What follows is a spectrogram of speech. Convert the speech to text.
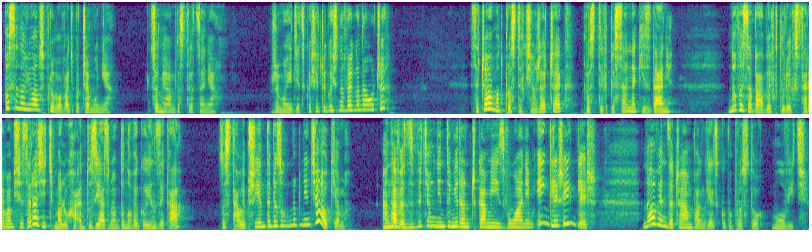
Postanowiłam spróbować, bo czemu nie? Co miałam do stracenia? Że moje dziecko się czegoś nowego nauczy? Zaczęłam od prostych książeczek, prostych piosenek i zdań. Nowe zabawy, w których starałam się zarazić malucha entuzjazmem do nowego języka, zostały przyjęte bez mrugnięcia okiem, a nawet z wyciągniętymi rączkami i z wołaniem English, English. No więc zaczęłam po angielsku po prostu mówić.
